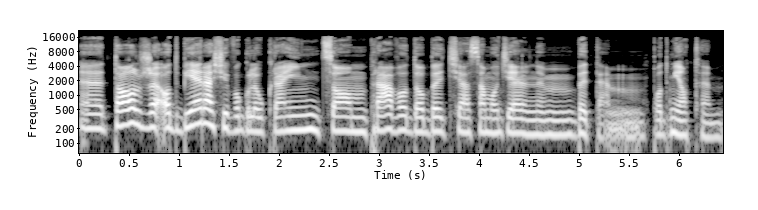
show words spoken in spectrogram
e, to, że odbiera się w ogóle Ukraińcom prawo do bycia samodzielnym bytem, podmiotem,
